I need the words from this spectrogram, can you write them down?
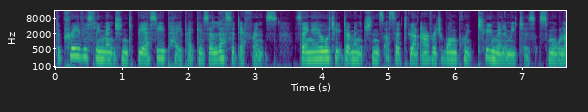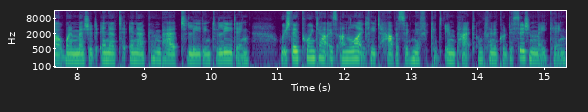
The previously mentioned BSE paper gives a lesser difference, saying aortic dimensions are said to be on average 1.2 millimetres smaller when measured inner to inner compared to leading to leading, which they point out is unlikely to have a significant impact on clinical decision making,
